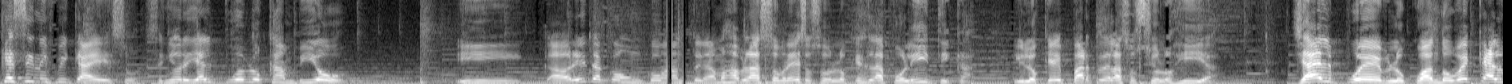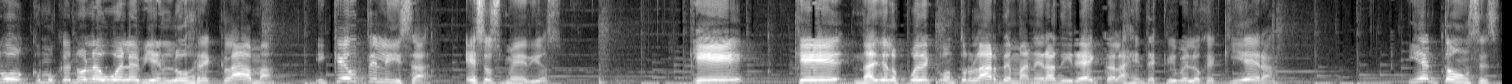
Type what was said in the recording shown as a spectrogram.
¿Qué significa eso? Señores, ya el pueblo cambió. Y ahorita con, con Antonio vamos a hablar sobre eso, sobre lo que es la política y lo que es parte de la sociología. Ya el pueblo, cuando ve que algo como que no le huele bien, lo reclama. ¿Y qué utiliza? Esos medios que que nadie lo puede controlar de manera directa, la gente escribe lo que quiera. Y entonces,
